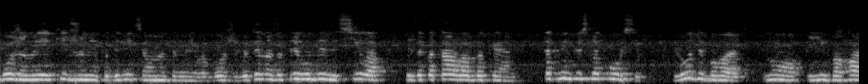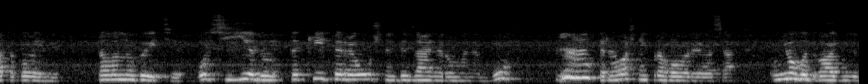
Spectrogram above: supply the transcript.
Боже, ну які жони, подивіться вона Данила, Боже, людина за три години сіла і закатала бекенд. Так він після курсів. Люди бувають, ну їх багато колеги, талановиті. Ось їду, такий тереошний дизайнер у мене був, тереошник проговорилася. У нього два дні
